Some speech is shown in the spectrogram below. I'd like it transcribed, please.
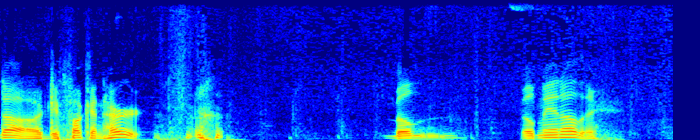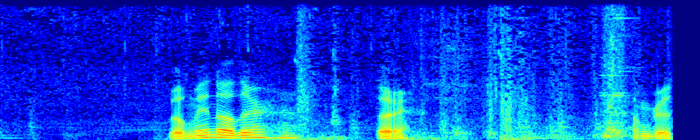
No, I get fucking hurt. build, build me another. Build me another. Sorry. I'm good.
